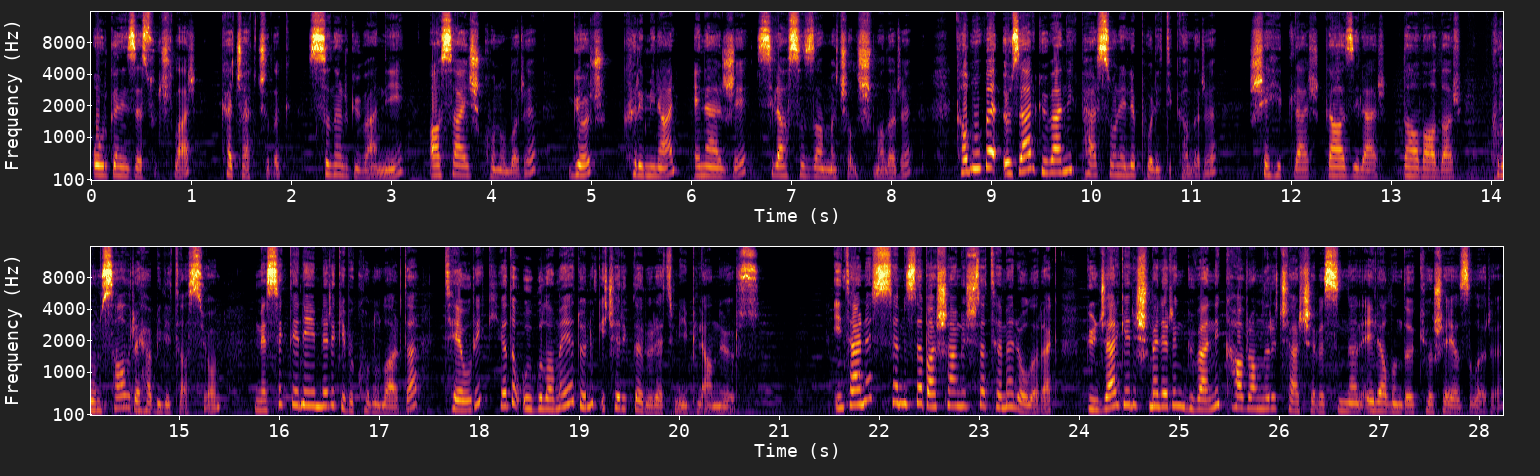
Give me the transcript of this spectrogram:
organize suçlar, kaçakçılık, sınır güvenliği, asayiş konuları, göç, kriminal, enerji, silahsızlanma çalışmaları, kamu ve özel güvenlik personeli politikaları, şehitler, gaziler, davalar, kurumsal rehabilitasyon, meslek deneyimleri gibi konularda teorik ya da uygulamaya dönük içerikler üretmeyi planlıyoruz. İnternet sitemizde başlangıçta temel olarak güncel gelişmelerin güvenlik kavramları çerçevesinden ele alındığı köşe yazıları,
